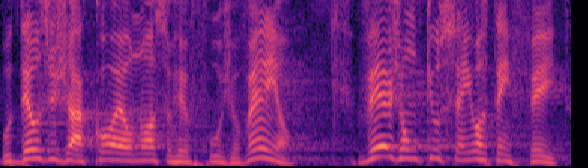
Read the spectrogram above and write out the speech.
O Deus de Jacó é o nosso refúgio. Venham, vejam o que o Senhor tem feito.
